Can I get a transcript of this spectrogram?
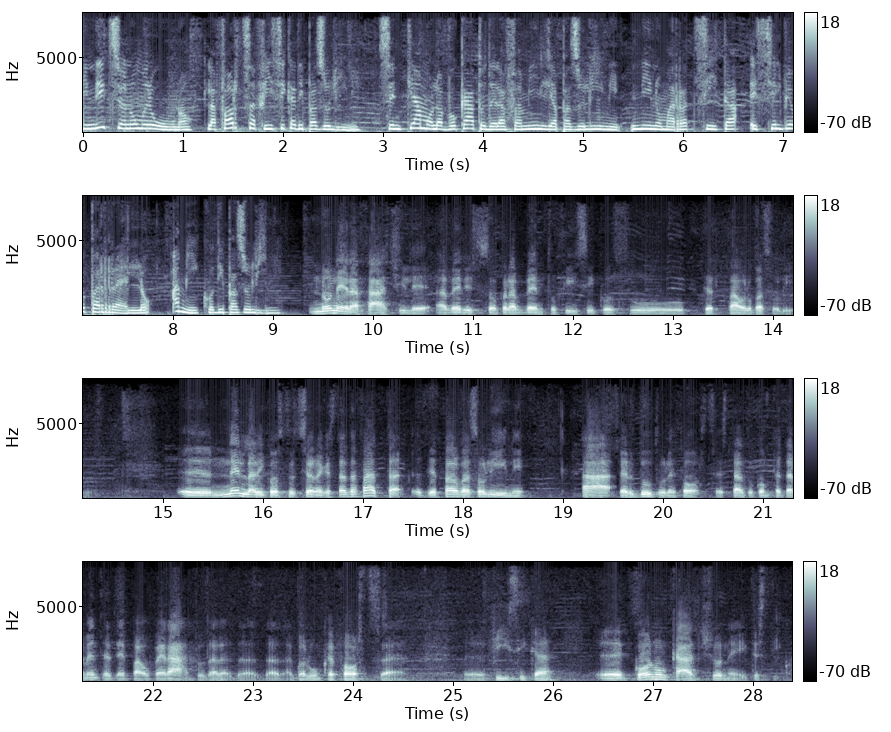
Indizio numero uno, la forza fisica di Pasolini. Sentiamo l'avvocato della famiglia Pasolini, Nino Marrazzita, e Silvio Parrello, amico di Pasolini. Non era facile avere il sopravvento fisico su Pierpaolo Pasolini. Eh, nella ricostruzione che è stata fatta, Pierpaolo Pasolini ha perduto le forze, è stato completamente depauperato da, da, da, da qualunque forza eh, fisica eh, con un calcio nei testicoli.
